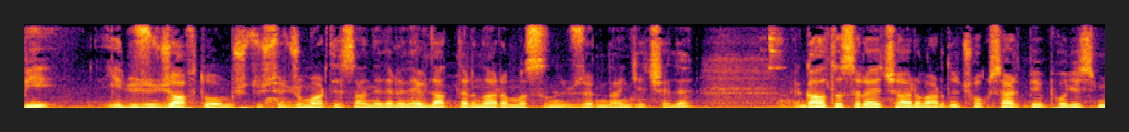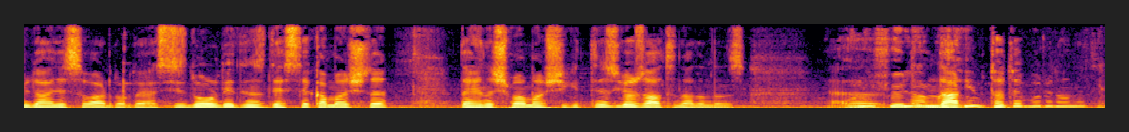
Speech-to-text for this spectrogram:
bir 700. hafta olmuştu işte cumartesi annelerin evlatlarını aramasının üzerinden geçeli. Galatasaray'a çağrı vardı. Çok sert bir polis müdahalesi vardı orada. Yani siz de oradaydınız. Destek amaçlı, dayanışma amaçlı gittiniz. Gözaltına alındınız. Onu şöyle dar- anlatayım. Tabii tabii buyurun anlatın.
